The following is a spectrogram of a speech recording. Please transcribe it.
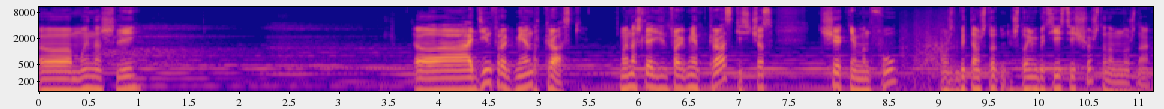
э, мы нашли э, один фрагмент краски. Мы нашли один фрагмент краски, сейчас чекнем инфу. Может быть там что- что-нибудь есть еще, что нам нужно?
